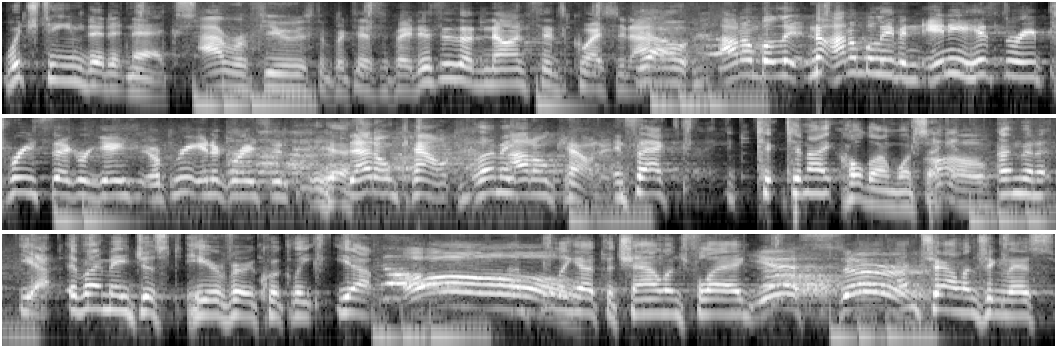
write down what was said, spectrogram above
Which team did it next? I refuse to participate. This is a nonsense question. Yeah. I don't. I don't believe. No, I don't believe in any history pre-segregation or pre-integration. Yeah. That don't count. Let me- I don't count it. In fact, can, can I hold on one second? Uh-oh. I'm gonna, yeah. If I may just hear very quickly, yeah. Oh. I'm pulling out the challenge flag. Yes, sir. I'm challenging this.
